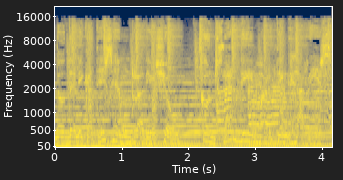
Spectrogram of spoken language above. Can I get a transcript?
Escuchando Delicatessen Radio Show con Sandy y Martin Harris.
